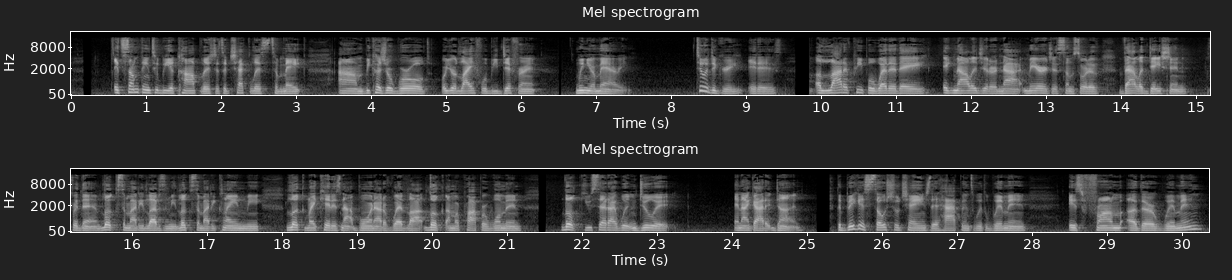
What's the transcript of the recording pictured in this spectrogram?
It's something to be accomplished, it's a checklist to make um, because your world or your life will be different when you're married. To a degree, it is a lot of people, whether they acknowledge it or not, marriage is some sort of validation for them. Look, somebody loves me. Look, somebody claimed me. Look, my kid is not born out of wedlock. Look, I'm a proper woman. Look, you said I wouldn't do it, and I got it done. The biggest social change that happens with women is from other women.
